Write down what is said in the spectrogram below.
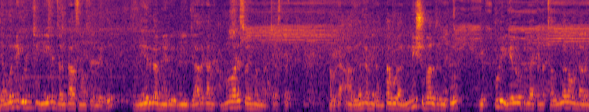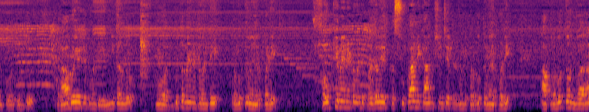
ఎవరిని గురించి ఏమీ జంకాల్సిన అవసరం లేదు. నేరుగా మీరు మీ జాతకాన్ని అమ్మవారే స్వయంగా మార్చేస్తారు. కాబట్టి ఆ విధంగా మీరంతా కూడా అన్ని శుభాలు జరుగుతూ ఎప్పుడు ఏ లోటు లేకుండా చల్లగా ఉండాలని కోరుకుంటూ రాబోయేటటువంటి ఎన్నికల్లో ఓ అద్భుతమైనటువంటి ప్రభుత్వం ఏర్పడి సౌఖ్యమైనటువంటి ప్రజల యొక్క సుఖాన్ని కాంక్షించేటటువంటి ప్రభుత్వం ఏర్పడి ఆ ప్రభుత్వం ద్వారా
